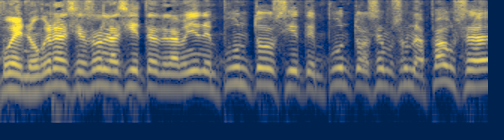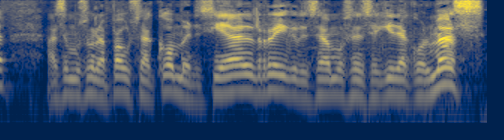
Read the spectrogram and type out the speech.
Bueno, gracias. Son las 7 de la mañana en punto, 7 en punto. Hacemos una pausa, hacemos una pausa comercial. Regresamos enseguida con más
